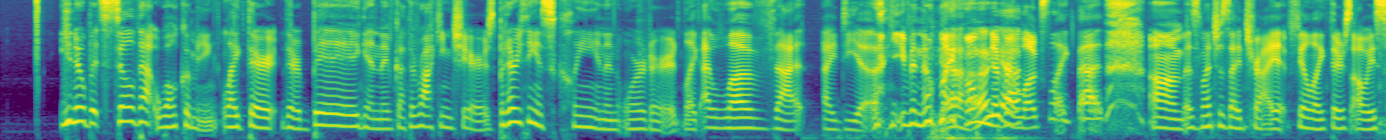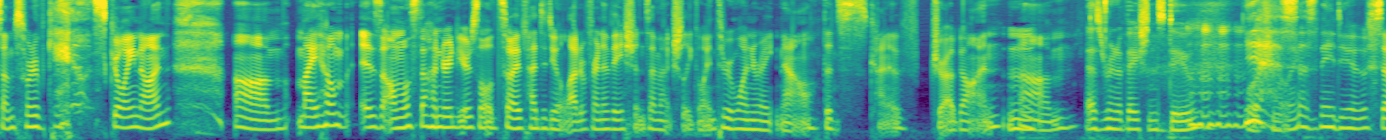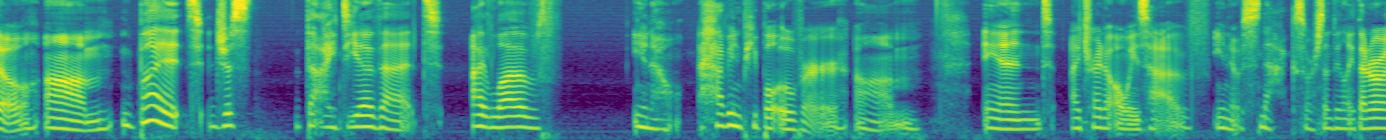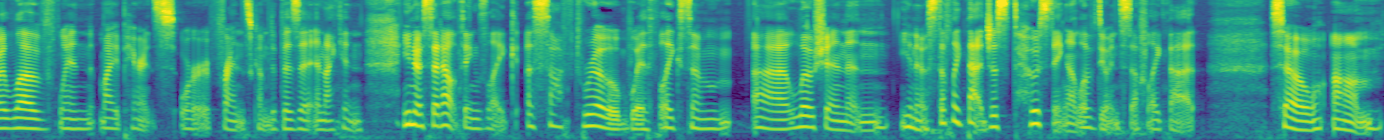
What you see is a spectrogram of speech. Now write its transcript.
you know, but still that welcoming. Like they're they're big and they've got the rocking chairs, but everything is clean and ordered. Like I love that idea, even though my yeah. home oh, never yeah. looks like that. Um, as much as I try it, feel like there's always some sort of chaos going on. Um, my home is almost 100 years old, so I've had to do a lot of renovations. I'm actually going through one right now that's kind of drug on. Mm. Um, as renovations do. yes, as they do. So, um, but just the idea that I love, you know, having people over. Um, and I try to always have, you know, snacks or something like that. Or I love when my parents or friends come to visit and I can, you know, set out things like a soft robe with like some uh, lotion and, you know, stuff like that. Just hosting. I love doing stuff like that. So, um,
